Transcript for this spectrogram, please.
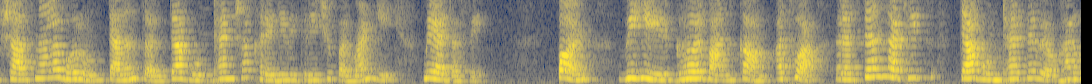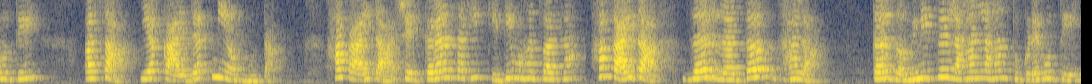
शासनाला भरून त्यानंतर त्या गुंठ्यांच्या खरेदी विक्रीची परवानगी मिळत असे. पण विहीर घर बांधकाम अथवा रस्त्यांसाठीच त्या गुंठ्याचे व्यवहार होतील असा या कायद्यात नियम होता. हा कायदा शेतकऱ्यांसाठी किती महत्त्वाचा हा कायदा जर रद्द झाला तर जमिनीचे लहान लहान तुकडे होतील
